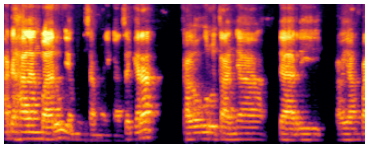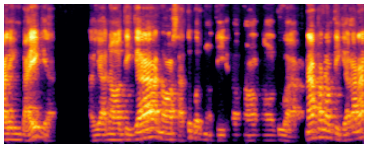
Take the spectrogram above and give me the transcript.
ada hal yang baru yang disampaikan. Saya kira kalau urutannya dari uh, yang paling baik ya ya 03, 01 baru 02. Kenapa 03? Karena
